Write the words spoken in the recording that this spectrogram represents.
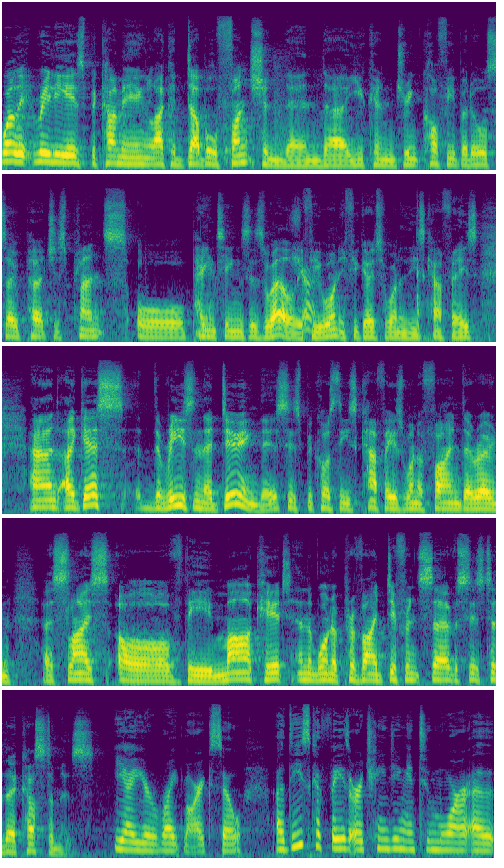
Well, it really is becoming like a double function then. Uh, you can drink coffee but also purchase plants or paintings as well sure. if you want, if you go to one of these cafes. And I guess the reason they're doing this is because these cafes want to find their own uh, slice of the market and they want to provide different services to their customers. Yeah, you're right, Mark. So uh, these cafes are changing into more uh,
